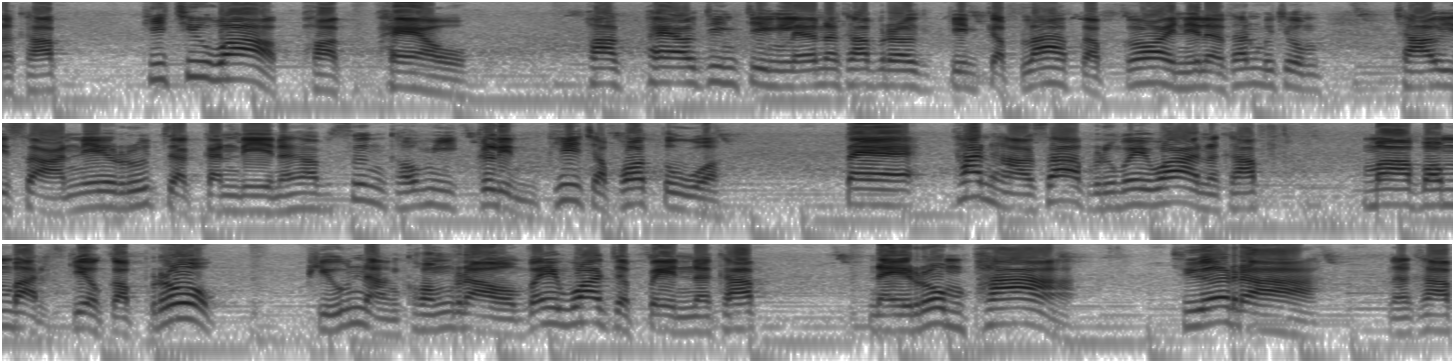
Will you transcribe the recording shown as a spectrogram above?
นะครับ ที่ชื่อว่าผักแพรวผักแพรวจริง ๆ แล้วนะครับ เรากินกับลาบกับก้อยนี่แหละท่านผู้ชม ชาวอีสานนี่รู้จักกันดีนะครับ ซึ่งเขามีกลิ่นที่เฉพาะตัว แต่ท่านหาทราบหรือไม่ว่านะครับ มาบำบัดเกี่ยวกับโรค ผิวหนังของเราไม่ว่าจะเป็นนะครับ ในร่มผ้า เชื้อรานะครับ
